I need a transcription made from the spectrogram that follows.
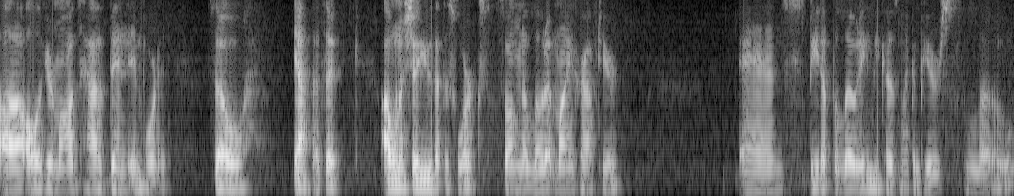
uh, all of your mods have been imported. So yeah, that's it. I want to show you that this works, so I'm going to load up Minecraft here and speed up the loading because my computer's slow.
